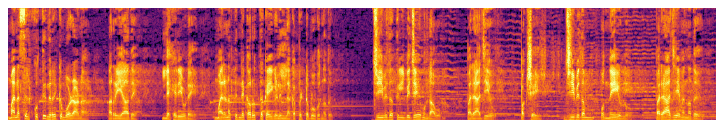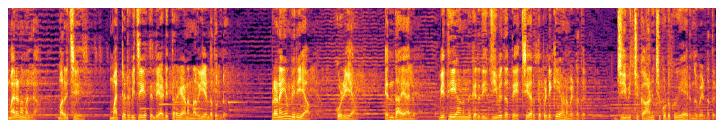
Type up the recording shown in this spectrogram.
മനസ്സിൽ കുത്തി നിറയ്ക്കുമ്പോഴാണ് അറിയാതെ ലഹരിയുടെ മരണത്തിന്റെ കറുത്ത കൈകളിൽ അകപ്പെട്ടു പോകുന്നത്. ജീവിതത്തിൽ വിജയമുണ്ടാവും പരാജയവും. പക്ഷേ ജീവിതം ഒന്നേയുള്ളൂ. പരാജയമെന്നത് മരണമല്ല മറിച്ച് മറ്റൊരു വിജയത്തിന്റെ അടിത്തറയാണെന്നറിയേണ്ടതുണ്ട്. പ്രണയം വിരിയാം കൊഴിയാം. എന്തായാലും വിധിയാണെന്ന് കരുതി ജീവിതത്തെ ചേർത്ത് പിടിക്കുകയാണ് വേണ്ടത്. ജീവിച്ചു കാണിച്ചു കൊടുക്കുകയായിരുന്നു വേണ്ടത്.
